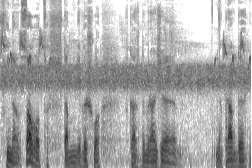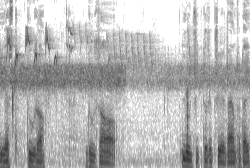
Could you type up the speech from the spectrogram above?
finansowo coś tam nie wyszło. W każdym razie naprawdę jest dużo, dużo ludzi, którzy przyjeżdżają tutaj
